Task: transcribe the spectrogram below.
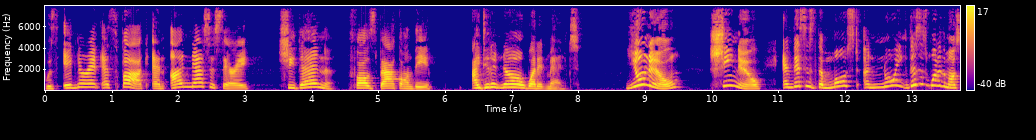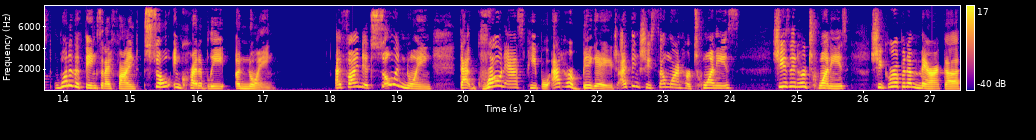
was ignorant as fuck and unnecessary, she then falls back on the I didn't know what it meant. You knew, she knew, and this is the most annoying. This is one of the most, one of the things that I find so incredibly annoying. I find it so annoying that grown ass people at her big age, I think she's somewhere in her 20s. She is in her 20s. She grew up in America.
